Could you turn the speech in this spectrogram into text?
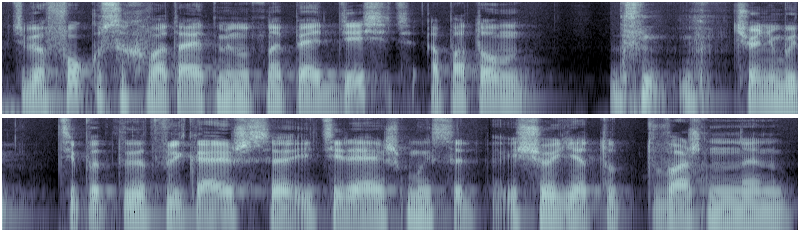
у тебя фокуса хватает минут на 5-10, а потом что-нибудь, типа, ты отвлекаешься и теряешь мысль. Еще я тут важно, наверное,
